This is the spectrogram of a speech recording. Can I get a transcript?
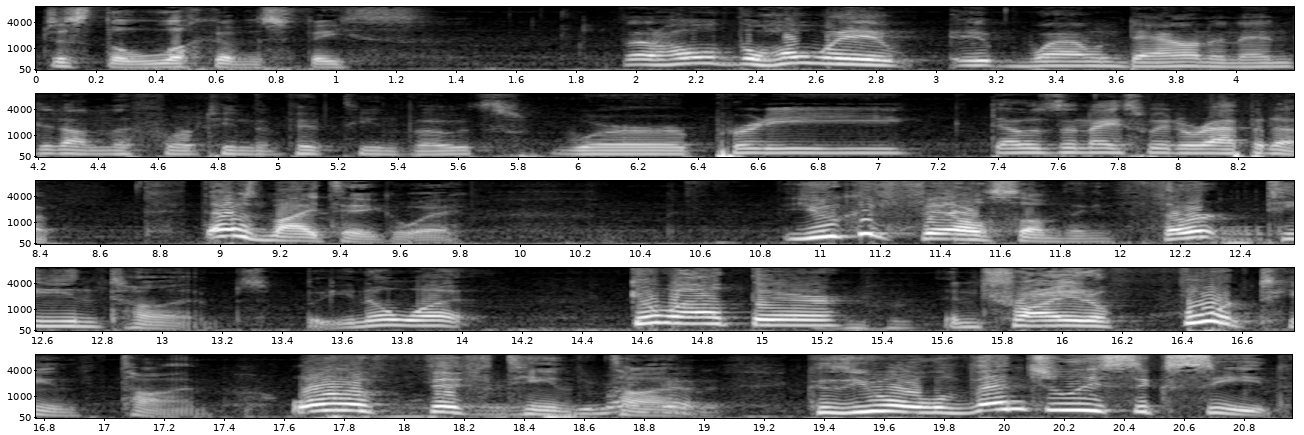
just the look of his face. that whole the whole way it, it wound down and ended on the 14th and 15th votes were pretty. That was a nice way to wrap it up. That was my takeaway. You could fail something 13 times, but you know what? Go out there and try it a 14th time or a 15th might time because you will eventually succeed.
